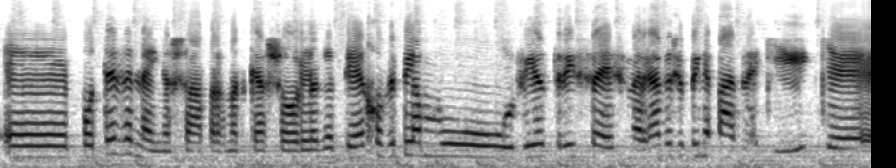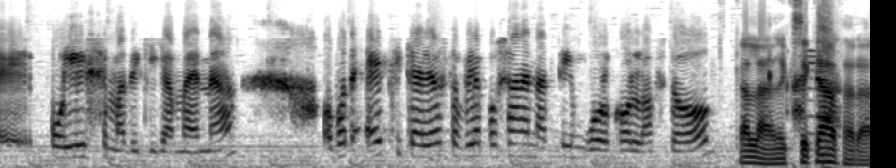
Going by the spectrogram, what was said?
ε, ποτέ δεν ένιωσα πραγματικά solo, γιατί έχω δίπλα μου δύο-τρεις συνεργάτες οι οποίοι είναι πάντα εκεί και πολύ σημαντικοί για μένα. Οπότε έτσι κι αλλιώς το βλέπω σαν ένα teamwork όλο αυτό. Καλά, ε, ξεκάθαρα.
